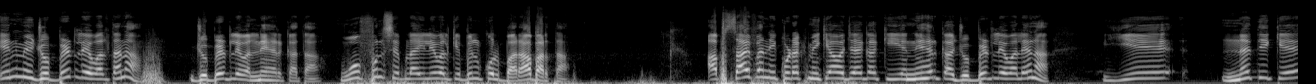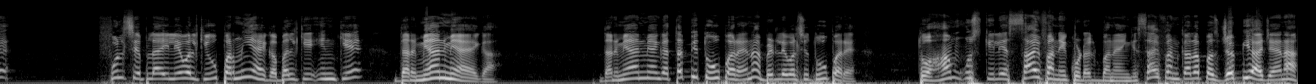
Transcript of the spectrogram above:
इनमें जो बेड लेवल था ना, जो बेड लेवल नहर का था, वो फुल सप्लाई लेवल के बिल्कुल बराबर था। अब साइफन एक्ोडक्ट में क्या हो जाएगा कि ये नहर का जो बेड लेवल है ना, ये नदी के फुल सप्लाई लेवल के ऊपर नहीं आएगा, बल्कि इनके दरमियान में आएगा। दरमियान में आएगा, तब भी तो ऊपर है ना बेड लेवल से तो ऊपर है। तो हम उसके लिए साइफन एक्ोडक्ट बनाएँगे। साइफन का लफज जब भी आ जाए ना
